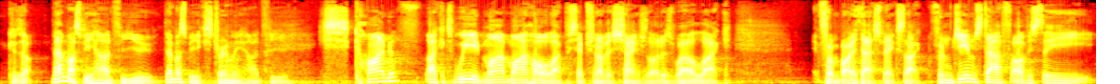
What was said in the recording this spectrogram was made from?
Because That must be hard for you. That must be extremely hard for you. It's kind of like it's weird. My my whole like perception of it's changed a lot as well. Like from both aspects, like from gym stuff, obviously,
